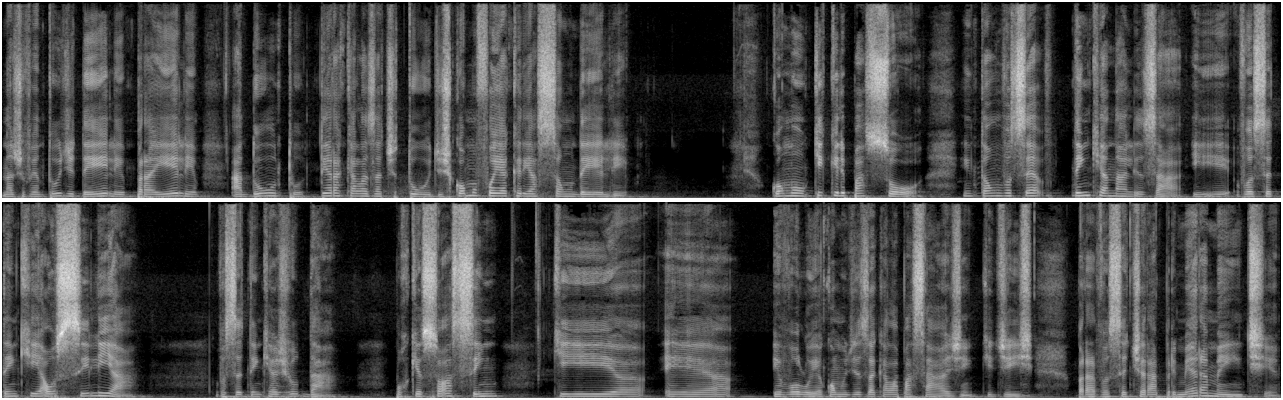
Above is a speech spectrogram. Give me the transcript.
na juventude dele, para ele, adulto, ter aquelas atitudes, como foi a criação dele como o que, que ele passou. Então você tem que analisar e você tem que auxiliar, você tem que ajudar, porque só assim que é, evolui. É como diz aquela passagem que diz para você tirar primeiramente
